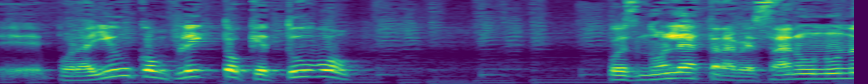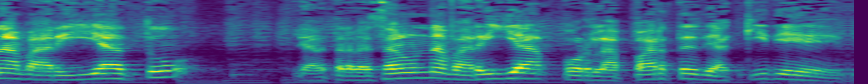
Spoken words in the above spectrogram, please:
eh, por ahí un conflicto que tuvo, pues no le atravesaron una varilla, tú, le atravesaron una varilla por la parte de aquí de,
